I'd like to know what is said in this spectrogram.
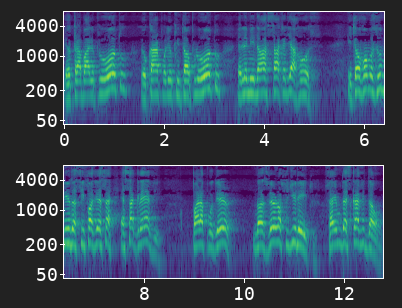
Eu trabalho para o outro, eu carpo ali o quintal para o outro, ele me dá uma saca de arroz. Então vamos unidos assim fazer essa, essa greve para poder nós ver o nosso direito. Saímos da escravidão.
